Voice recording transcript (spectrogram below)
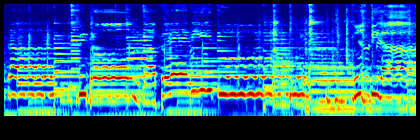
encontrar su impronta plenitud. Suspirar.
